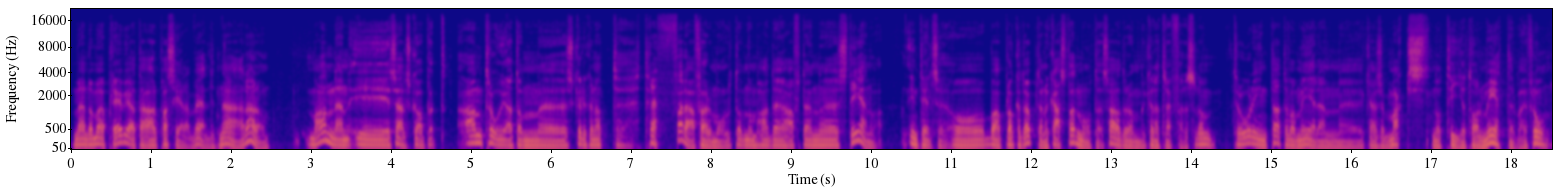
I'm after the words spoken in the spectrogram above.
Men de upplever ju att det här passerar väldigt nära dem. Mannen i sällskapet, han tror ju att de eh, skulle kunnat eh, träffa det här föremålet om de hade haft en eh, sten va? Intill sig och bara plockat upp den och kastat mot det så hade de kunnat träffa det. Så de tror inte att det var mer än eh, kanske max något tiotal meter ifrån.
